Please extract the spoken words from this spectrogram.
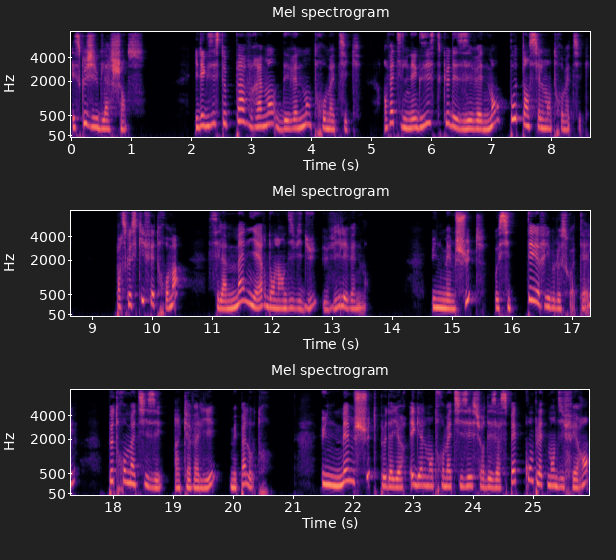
Est-ce que j'ai eu de la chance? Il n'existe pas vraiment d'événements traumatiques. En fait, il n'existe que des événements potentiellement traumatiques. Parce que ce qui fait trauma, c'est la manière dont l'individu vit l'événement. Une même chute, aussi terrible soit-elle, peut traumatiser un cavalier, mais pas l'autre. Une même chute peut d'ailleurs également traumatiser sur des aspects complètement différents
